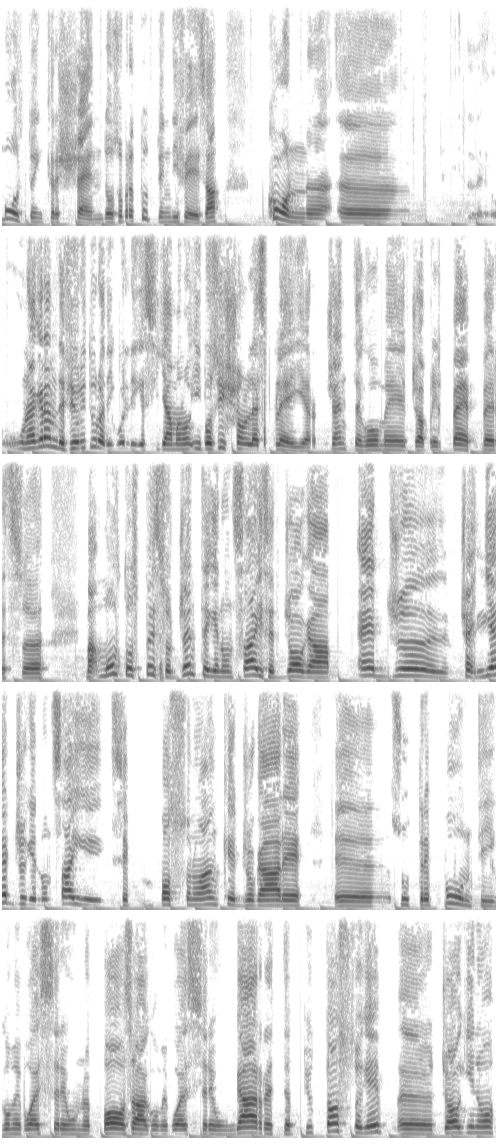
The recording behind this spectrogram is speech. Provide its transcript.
molto in crescendo, soprattutto in difesa, con eh, una grande fioritura di quelli che si chiamano i positionless player, gente come Jabril Peppers, ma molto spesso gente che non sai se gioca edge, cioè gli edge che non sai se possono anche giocare eh, su tre punti, come può essere un Bosa, come può essere un Garrett, piuttosto che eh, giochino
